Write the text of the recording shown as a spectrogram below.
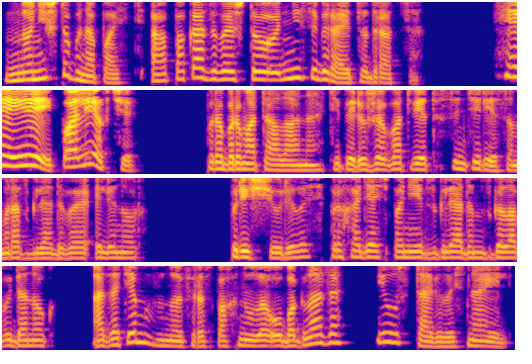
но не чтобы напасть, а показывая, что не собирается драться. «Эй, эй, полегче!» — пробормотала она, теперь уже в ответ с интересом разглядывая Эленор прищурилась, проходясь по ней взглядом с головы до ног, а затем вновь распахнула оба глаза и уставилась на Эль.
